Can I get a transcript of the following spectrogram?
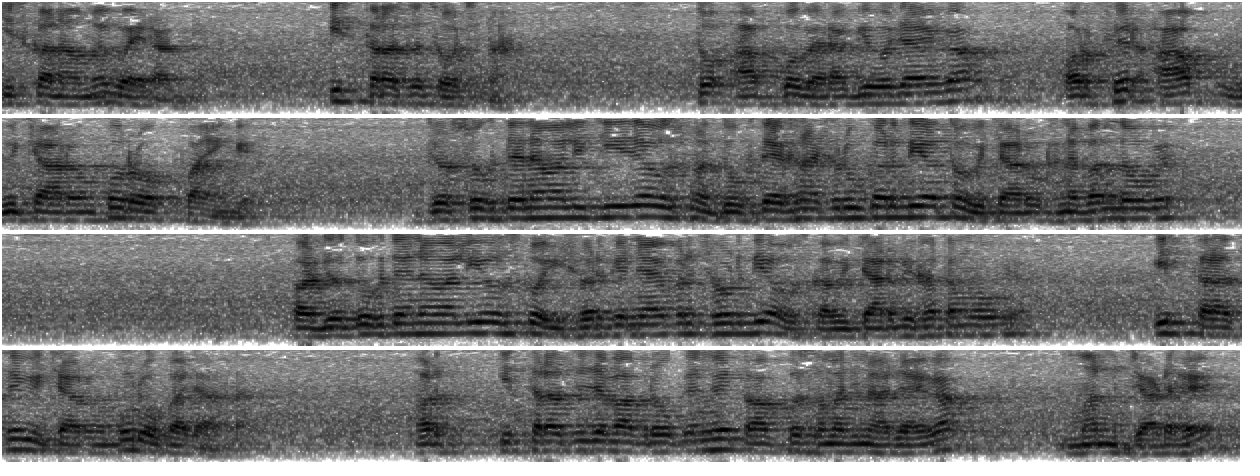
इसका नाम है वैराग्य। इस तरह से सोचना है। तो आपको वैराग्य हो जाएगा और फिर आप विचारों को रोक पाएँगे। जो सुख देने वाली चीज़ है, उसमें दुख देखना शुरू कर दिया तो विचार उठने बंद हो गए। और जो दुख देने वाली है, उसको ईश्वर के न्याय पर छोड़ दिया, उसका विचार भी खत्म हो गया। इस तरह से विचारों को रोका जाता है। और इस तरह से जब आप रोकेंगे तो आपको समझ में आ जाएगा, मन जड़ है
